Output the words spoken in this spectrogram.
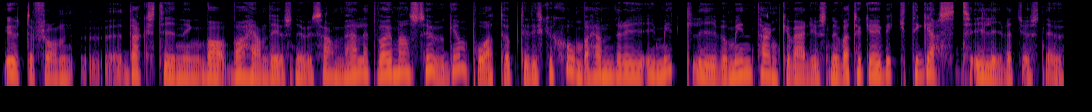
utifrån eh, dagstidning. Vad, vad händer just nu i samhället? Vad är man sugen på att ta upp till diskussion? Vad händer i, i mitt liv och min tankevärld just nu? Vad tycker jag är viktigast i livet just nu?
